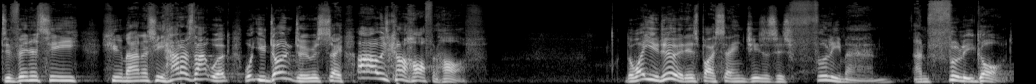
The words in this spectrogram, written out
divinity, humanity. How does that work? What you don't do is say, oh, he's kind of half and half. The way you do it is by saying Jesus is fully man and fully God.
